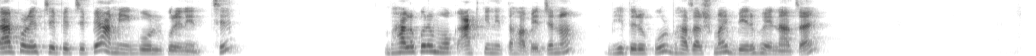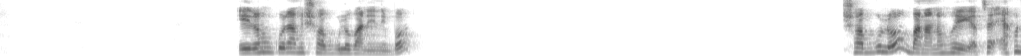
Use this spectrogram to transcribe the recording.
তারপরে চেপে চেপে আমি গোল করে নিচ্ছি। ভালো করে মুখ আটকে নিতে হবে যেন ভিতরে পুর ভাজার সময় বের হয়ে না যায়। এইরকম করে আমি সবগুলো বানিয়ে নিব। সবগুলো বানানো হয়ে গেছে। এখন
